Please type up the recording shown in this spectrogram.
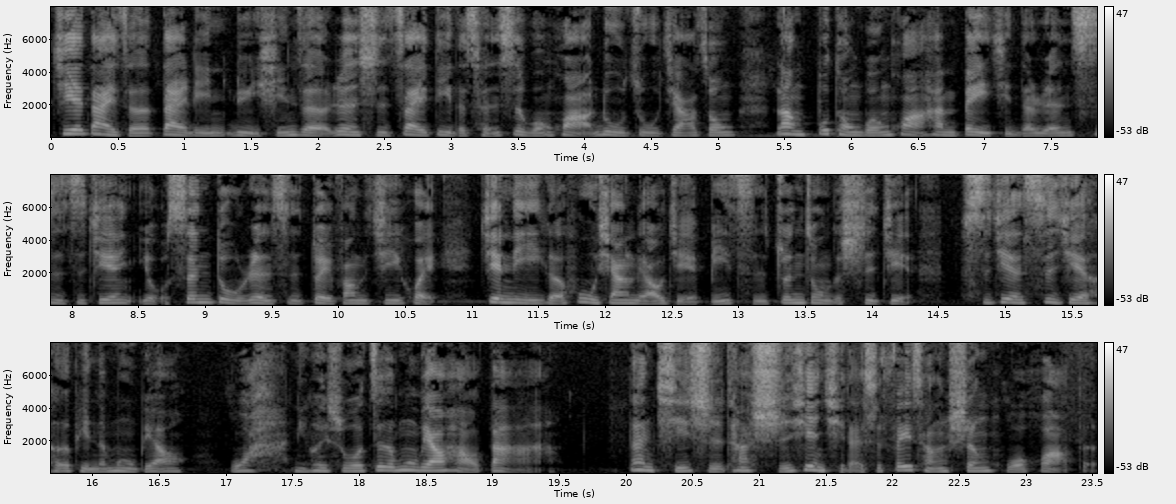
接待者带领旅行者认识在地的城市文化，入住家中，让不同文化和背景的人士之间有深度认识对方的机会，建立一个互相了解、彼此尊重的世界，实现世界和平的目标。哇，你会说这个目标好大啊！但其实它实现起来是非常生活化的。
